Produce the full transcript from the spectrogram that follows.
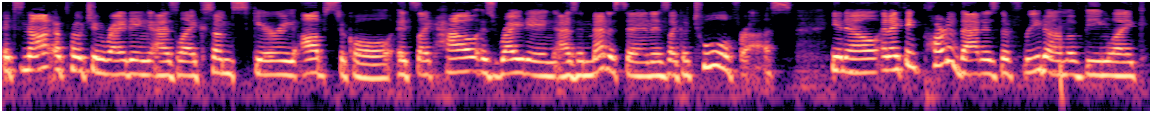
it's not approaching writing as like some scary obstacle. It's like how is writing as in medicine is like a tool for us, you know? And I think part of that is the freedom of being like,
